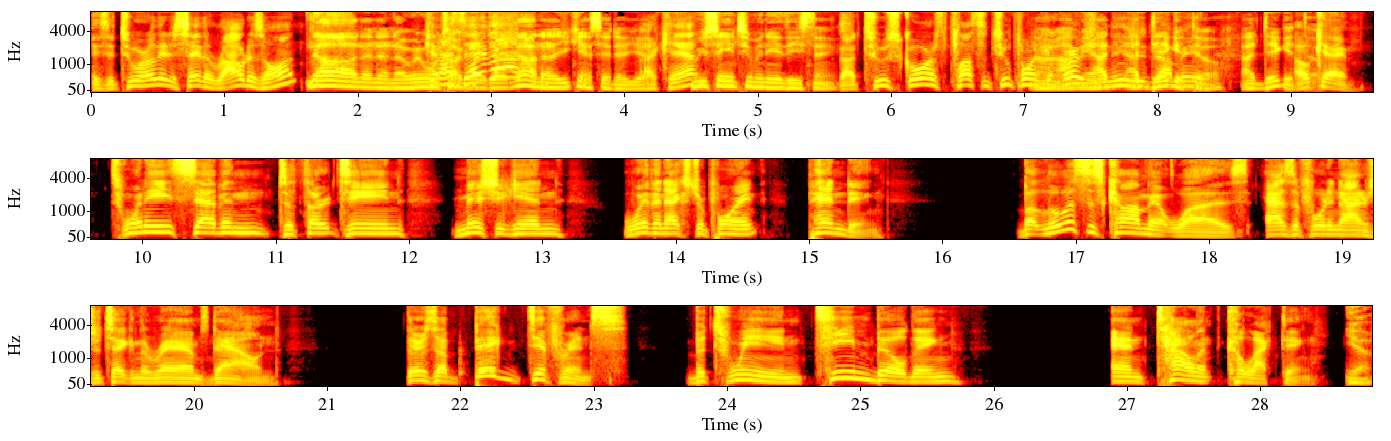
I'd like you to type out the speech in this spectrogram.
Is it too early to say the route is on? No, no, no, no. We Can won't I talk about that. that? No, no, you can't say that yet. I can't? We've seen too many of these things. Got two scores plus a two point No, conversion. I, mean, I, I dig mean- it though. I dig it. Though. Okay. 27 to 13, Michigan with an extra point pending. But Louis's comment was as the 49ers are taking the Rams down, there's a big difference between team building and talent collecting. Yeah.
